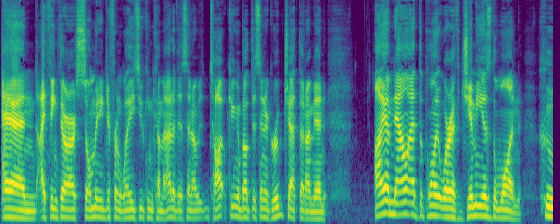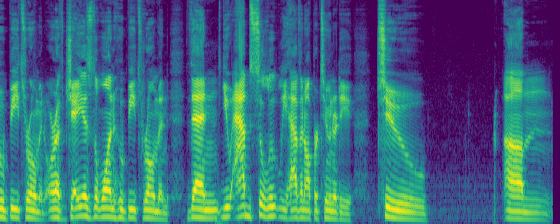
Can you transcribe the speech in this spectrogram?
and I think there are so many different ways you can come out of this. And I was talking about this in a group chat that I'm in. I am now at the point where if Jimmy is the one who beats Roman, or if Jey is the one who beats Roman, then you absolutely have an opportunity to um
